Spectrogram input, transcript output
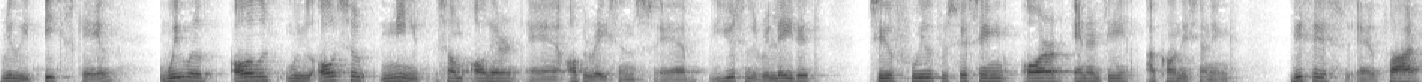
really big scale, we will, all, we will also need some other uh, operations, uh, usually related to fuel processing or energy conditioning. This is part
